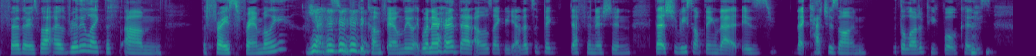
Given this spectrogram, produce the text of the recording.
further as well. I really like the um the phrase family. Yeah, who've become family. Like when I heard that, I was like, yeah, that's a big definition. That should be something that is that catches on with a lot of people because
